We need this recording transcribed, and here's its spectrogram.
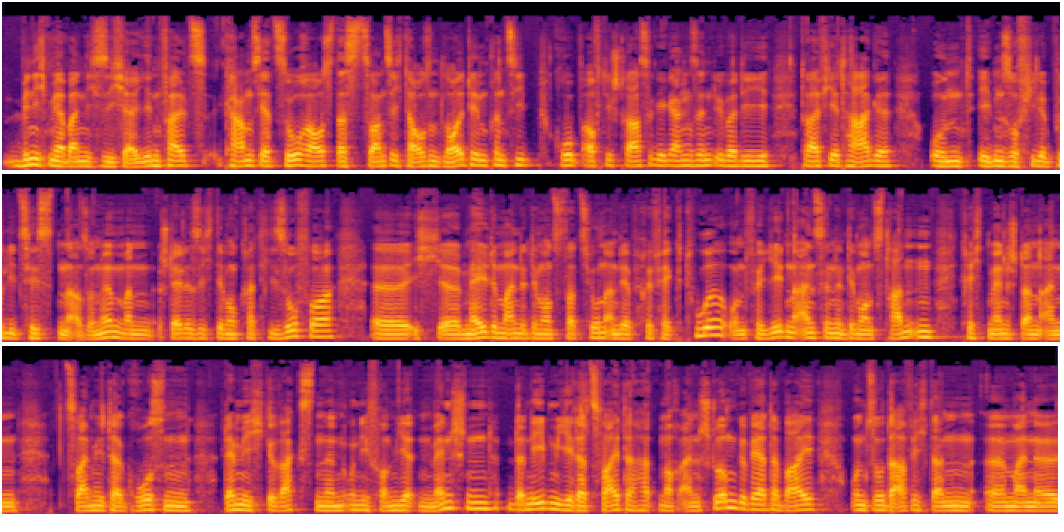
bin ich mir aber nicht sicher. Jedenfalls kam es jetzt so raus, dass 20.000 Leute im Prinzip grob auf die Straße gegangen sind über die drei, vier Tage und ebenso viele Polizisten. Also ne, man stelle sich Demokratie so vor, äh, ich äh, melde meine Demonstration an der Präfektur und für jeden einzelnen Demonstranten kriegt Mensch dann einen zwei Meter großen, stämmig gewachsenen, uniformierten Menschen daneben. Jeder zweite hat noch ein Sturmgewehr dabei und so darf ich dann äh, meine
